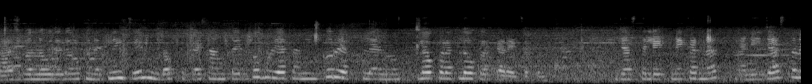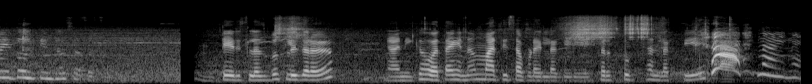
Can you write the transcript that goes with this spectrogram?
आजोबांना उद्या दवाखान्यात न्यायचंय मग डॉक्टर काय सांगतायत बघूयात आणि करूयात प्लॅन मग. लवकरात लवकर करायचं पण. जास्त लेट नाही करणार आणि जास्त नाही दोन तीन दिवसाच टेरिसलाच बसले जरा वेळ. आणि गव्हात आहे ना माती सापडायला लागली खरंच खूप छान लागते नाही नाही.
